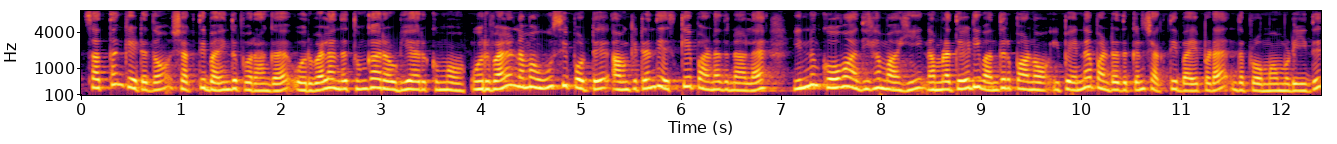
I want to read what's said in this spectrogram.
சத்தம் கேட்டதும் சக்தி பயந்து போறாங்க. ஒருவேளை அந்த துங்கா ரவுடியா இருக்குமோ? ஒருவேளை நம்ம ஊசி போட்டு அவன்கிட்ட இருந்து எஸ்கேப் ஆனதுனால இன்னும் கோவம் அதிகமாகி நம்மளை தேடி வந்திருப்பானோ? இப்போ என்ன பண்றதுக்குன்னு சக்தி பயப்பட இந்த ப்ரோமோ முடியுது.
